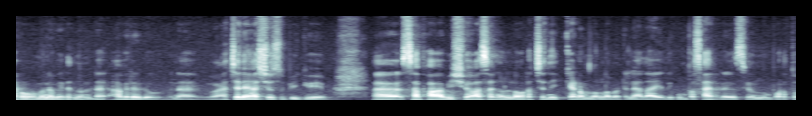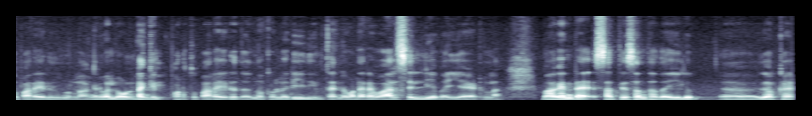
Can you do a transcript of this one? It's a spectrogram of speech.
ആർ ഓമന വരുന്നുണ്ട്. അവരൊരു അച്ഛനെ ആശ്വസിപ്പിക്കുകയും സഭാ സഭാവിശ്വാസങ്ങളിൽ ഉറച്ച് നിൽക്കണം എന്നുള്ള മട്ടിൽ അതായത് കുമ്പസാര രഹസ്യമൊന്നും പുറത്ത് പറയരുതെന്നുള്ള അങ്ങനെ വല്ലതും ഉണ്ടെങ്കിൽ പുറത്ത് പറയരുത് എന്നൊക്കെ ഉള്ള രീതിയിൽ തന്നെ വളരെ വാത്സല്യമയ്യായിട്ടുള്ള മകന്റെ സത്യസന്ധതയിലും ഇതൊക്കെ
